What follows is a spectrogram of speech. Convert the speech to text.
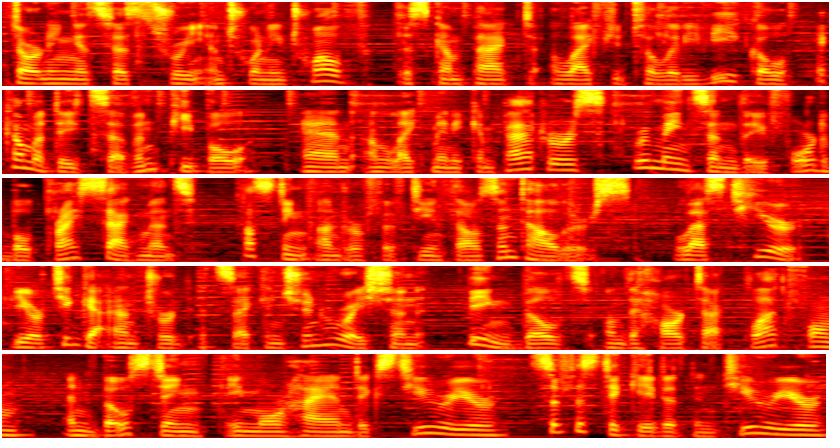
Starting its history in 2012, this compact life utility vehicle accommodates 7 people and, unlike many competitors, remains in the affordable price segment. costing under $15,000. Last year, the Ertiga entered its second generation, being built on the Heartect platform and boasting a more high-end exterior, sophisticated interior,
